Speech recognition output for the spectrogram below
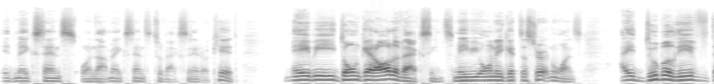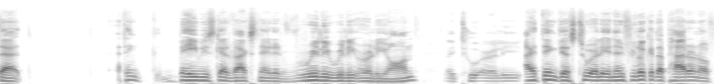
it makes sense or not make sense to vaccinate our kid. Maybe don't get all the vaccines. Maybe only get the certain ones. I do believe that. I think babies get vaccinated really, really early on. Like too early. I think there's too early. And if you look at the pattern of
